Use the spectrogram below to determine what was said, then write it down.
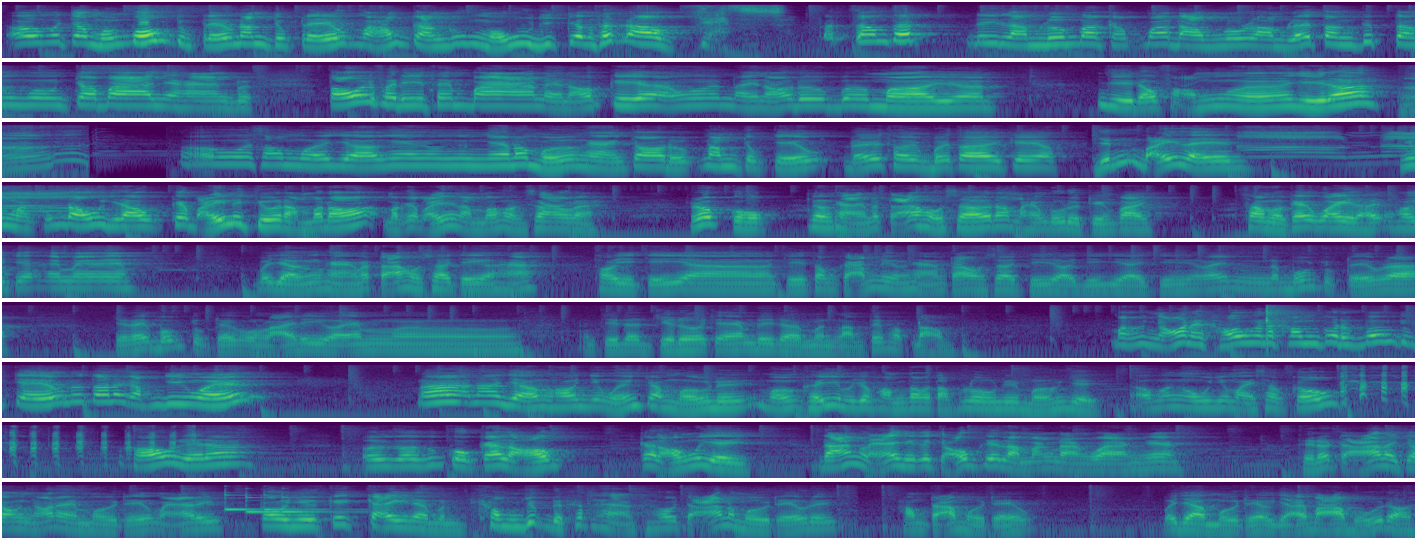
Ơ mới cho mượn 40 triệu 50 triệu mà không cần có mũ gì chân thích không? Yes. thích không thích. Đi làm lương ba cọc ba đồng luôn làm lễ tân tiếp tân cho ba nhà hàng rồi tối phải đi thêm ba này nọ kia này nọ đưa mời ờ, cái gì đậu phộng ờ, cái gì đó. Ờ, xong rồi giờ nghe nghe nó mượn hàng cho được 50 triệu để thuê bt kia. Dính bẫy liền. Nhưng mà cũng đâu có gì đâu cái bẫy nó chưa nằm ở đó mà cái bẫy nó nằm ở phần sau nè. Rốt cuộc ngân hàng nó trả hồ sơ đó mà không đủ điều kiện vay. Xong rồi cái quay lại thôi chứ em em em bây giờ ngân hàng nó trả hồ sơ chị rồi hả? Thôi vậy chị ờ, chị thông cảm đi ngân hàng trả hồ sơ chị rồi chị về chị lấy 40 triệu ra. Chị lấy 40 triệu còn lại đi rồi em ờ, chị chị đưa cho em đi rồi mình làm tiếp hợp đồng. Mà con nhỏ này khổ nó không có được 40 triệu nó tới nó gặp Duy Nguyễn. Nó nó giờ hỏi Duy Nguyễn cho mượn đi mượn khỉ gì mà cho phòng tao tập luôn đi mượn gì? Đâu mới ngu như mày sao cứu? Khổ vậy đó. Ừ rồi cuối cùng cãi lộn cãi lộn cái gì? Đáng lẽ như cái chỗ kia làm ăn đàng hoàng nha thì nó trả lại cho con nhỏ này 10 triệu mẹ đi. Coi như cái cây này mình không giúp được khách hàng thì thôi trả nó 10 triệu đi. Không trả 10 triệu. Bây giờ 10 triệu dạy 3 buổi rồi.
